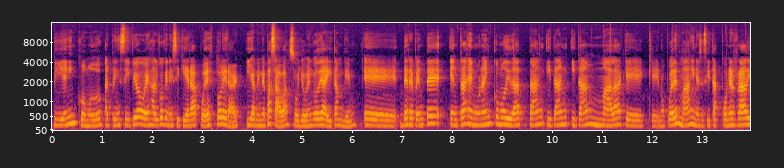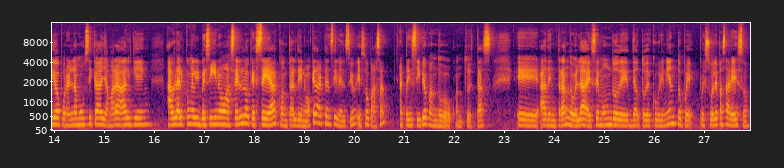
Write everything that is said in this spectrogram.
bien incómodo. Al principio es algo que ni siquiera puedes tolerar y a mí me pasaba, so yo vengo de ahí también. Eh, de repente entras en una incomodidad tan y tan y tan mala que, que no puedes más y necesitas poner radio, poner la música, llamar a alguien hablar con el vecino, hacer lo que sea con tal de no quedarte en silencio. Eso pasa al principio cuando, cuando estás eh, adentrando, ¿verdad? Ese mundo de, de, autodescubrimiento, pues, pues suele pasar eso.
